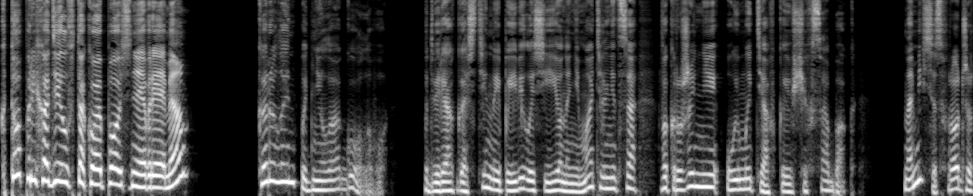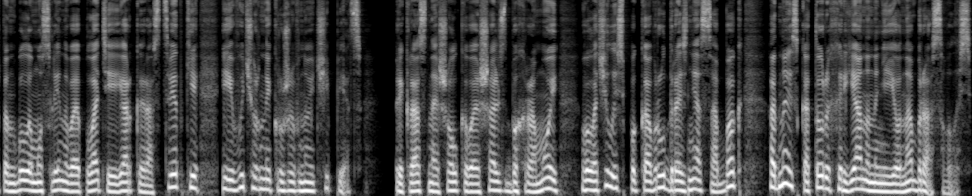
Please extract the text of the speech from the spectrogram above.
«Кто приходил в такое позднее время?» Кэролайн подняла голову. В дверях гостиной появилась ее нанимательница в окружении уймы тявкающих собак. На миссис Фроджертон было муслиновое платье яркой расцветки и вычурный кружевной чепец. Прекрасная шелковая шаль с бахромой волочилась по ковру, дразня собак, одна из которых рьяно на нее набрасывалась.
